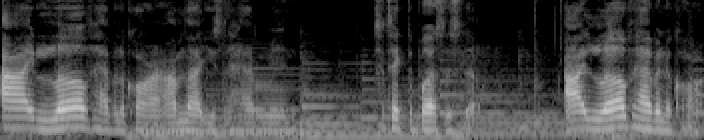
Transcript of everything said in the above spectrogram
I love having a car. I'm not used to having to take the bus stuff. I love having a car.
